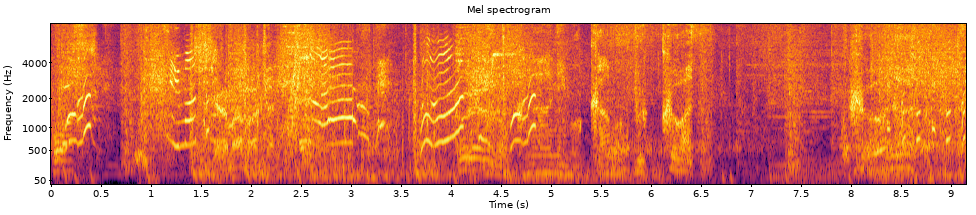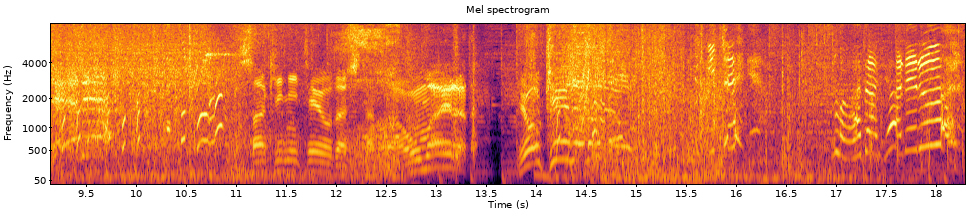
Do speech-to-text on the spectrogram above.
壊す邪魔ばかり何もかもぶっ壊すこの先に手を出したのはお前らだ。余計なもまだやれる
